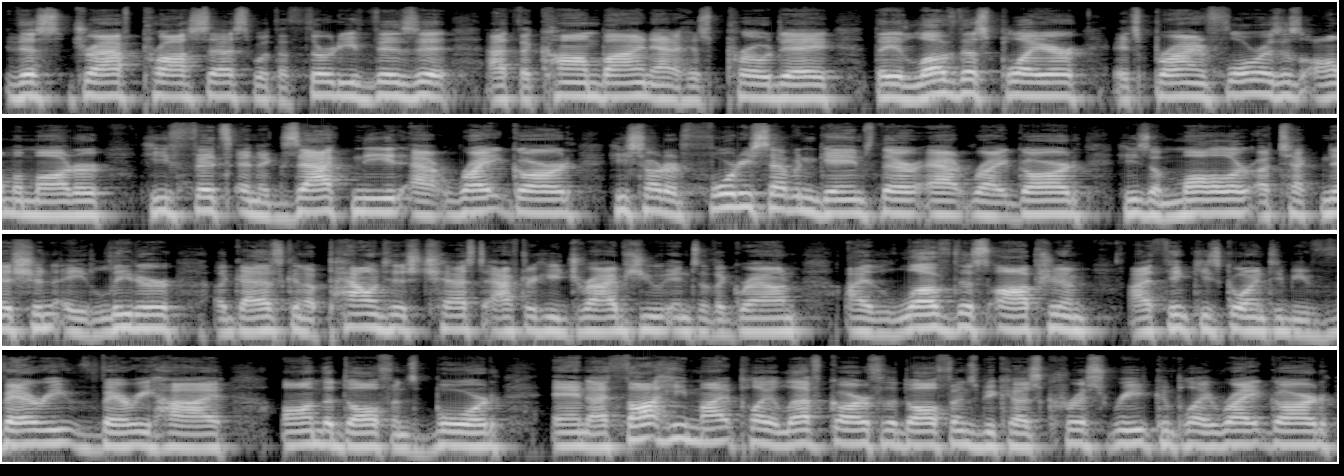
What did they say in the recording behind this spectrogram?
this draft process with a 30 visit at the combine at his pro day. They love this player. It's Brian Flores' alma mater. He fits an exact need at right guard. He started 47 games there at right guard. He's a mauler, a technician, a leader, a guy that's going to pound his chest after he drives you into the ground. I love this option. I think he's going to be very, very high on the Dolphins board. And I thought he might play left guard for the Dolphins because Chris Reed can play right guard.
